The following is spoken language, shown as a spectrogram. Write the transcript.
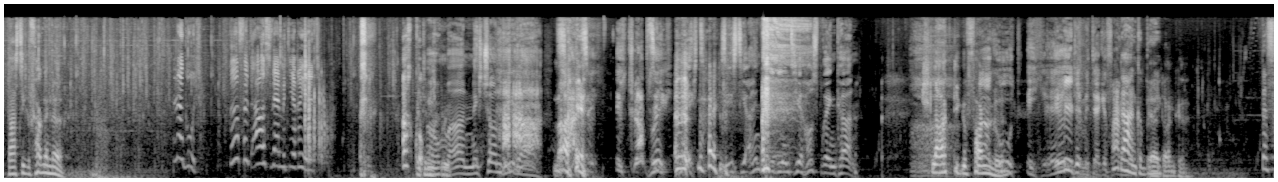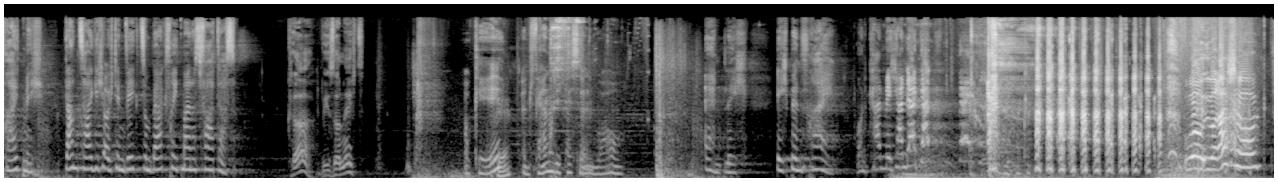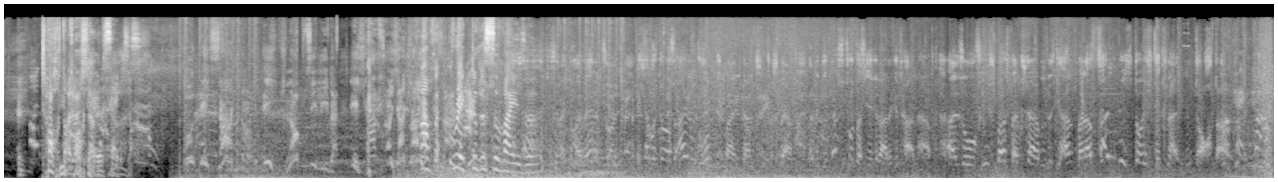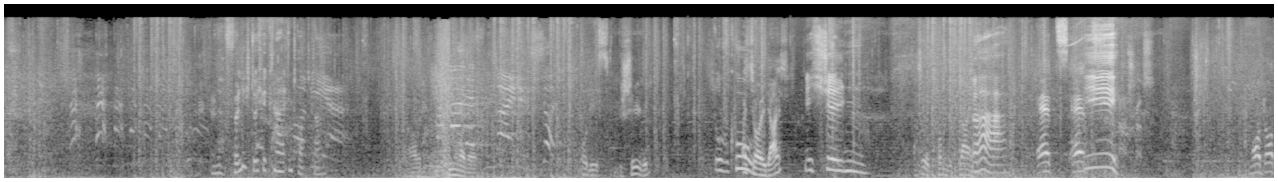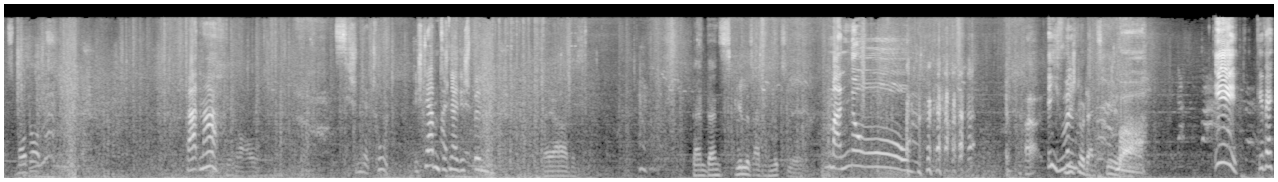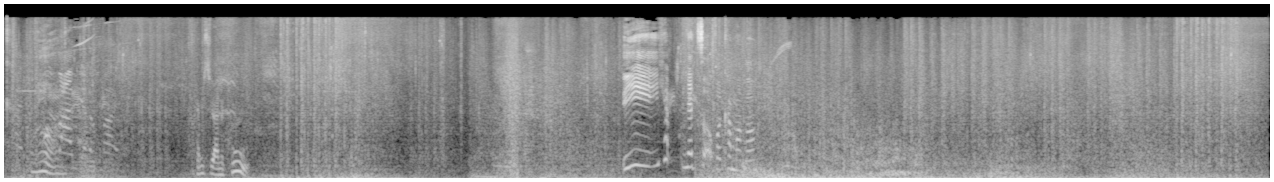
Da ist die Gefangene. Na gut. Würfelt aus, wer mit ihr redet. Ach, guck mal. Oh Mann, nicht schon wieder. Nein. Ich klopp sie. Nicht. Sie ist die Einzige, die uns hier rausbringen kann. Schlag die Na Gefangene. gut, ich rede mit der Gefangenen. Danke, Ja, Blake. danke. Befreit mich. Dann zeige ich euch den Weg zum Bergfried meines Vaters. Klar, wieso nicht? Okay. Okay. Entferne die Fesseln. Wow. Endlich. Ich bin frei und kann mich an der ganzen Wow, Überraschung. Tochter, Tochter des Hexers. Und ich sag doch, ich klopp sie lieber. Ich hab's euch ja gleich Ach, gesagt. Rick, du bist so weise. Ich habe euch nur aus einem Grund in meinen Dungeon gesperrt, damit ihr das tut, was ihr gerade getan habt. Also viel Spaß beim Sterben durch die Hand meiner völlig durchgeknallten Tochter. Einer völlig durchgeknallten Tochter. Aber die kriegen wir doch. Oh, die ist geschildert. Doofe Was Kuh. soll das? Nicht schilden. Achso, jetzt kommen die Kleinen. Ah. Ads. Ih. More dots, more dots. Lad nach. Auf. Ist die schon wieder tot? Die sterben zu schnell, die Spinnen. Naja, das... Dein, dein Skill ist einfach nutzlos. Mano! Ich will... Nicht nur dein Skill. Boah. Ih, geh weg. Kämpfst wie eine Kuh. Ih, ich hab Netze auf der Kamera.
